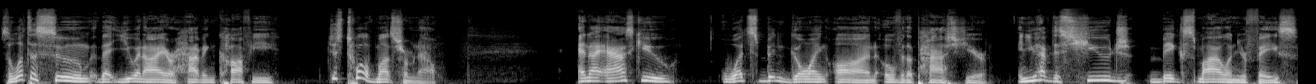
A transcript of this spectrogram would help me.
So let's assume that you and I are having coffee just 12 months from now. And I ask you what's been going on over the past year. And you have this huge, big smile on your face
